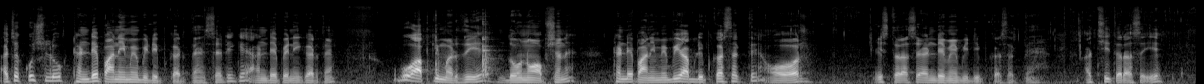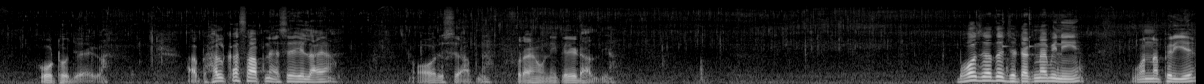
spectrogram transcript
अच्छा कुछ लोग ठंडे पानी में भी डिप करते हैं इससे ठीक है? अंडे पे नहीं करते हैं। वो आपकी मर्ज़ी है, दोनों ऑप्शन है। ठंडे पानी में भी आप डिप कर सकते हैं और इस तरह से अंडे में भी डिप कर सकते हैं। अच्छी तरह से ये कोट हो जाएगा। अब हल्का सा आपने ऐसे हिलाया और इसे आपने फ्राई होने के लिए डाल दिया। बहुत ज़्यादा झटकना भी नहीं है, वरना फिर ये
